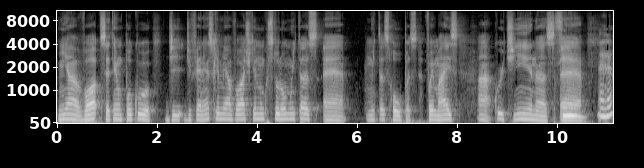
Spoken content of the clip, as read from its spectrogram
minha avó, você tem um pouco de diferença porque minha avó acho que não costurou muitas é, muitas roupas. Foi mais ah, cortinas, é, uhum.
